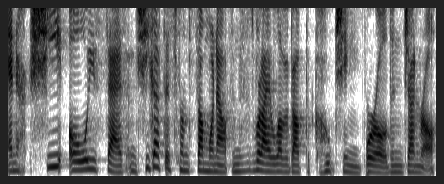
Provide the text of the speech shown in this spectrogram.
And she always says, and she got this from someone else. And this is what I love about the coaching world in general.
